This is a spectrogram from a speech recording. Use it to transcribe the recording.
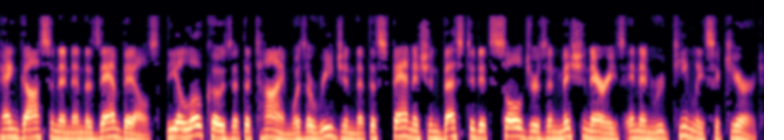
Pangasinan and the Zambales, the Ilocos at the time was a region that the Spanish invested its soldiers and missionaries in and routinely secured.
